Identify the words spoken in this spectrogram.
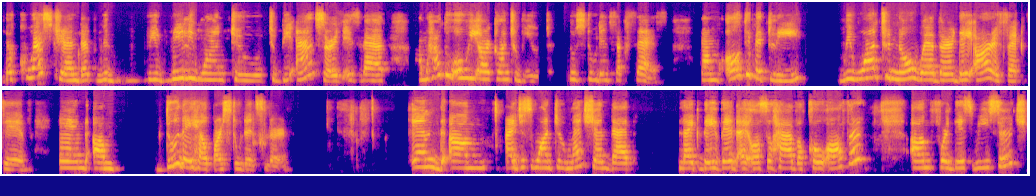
the question that we, we really want to, to be answered is that um, how do OER contribute to student success? Um, ultimately, we want to know whether they are effective and um, do they help our students learn? And um, I just want to mention that, like David, I also have a co-author um, for this research.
